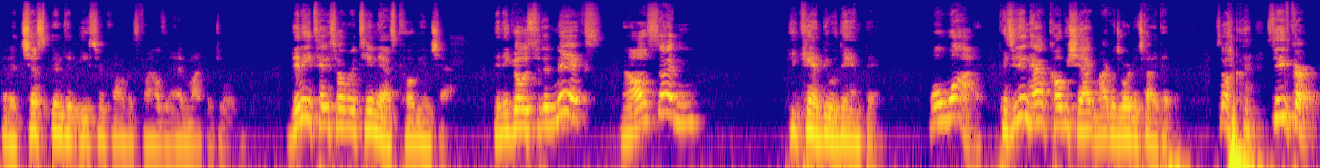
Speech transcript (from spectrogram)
that had just been to the Eastern Conference Finals and had Michael Jordan. Then he takes over a team that has Kobe and Shaq. Then he goes to the Knicks, and all of a sudden, he can't do a damn thing. Well, why? Because he didn't have Kobe Shaq, Michael Jordan, Scottie Pippen. So Steve Kerr.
